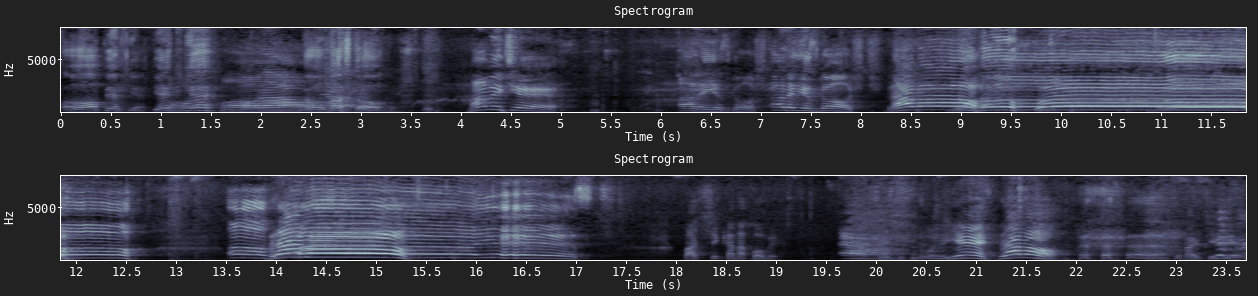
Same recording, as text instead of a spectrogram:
O, pięknie, pięknie. O, No, masz to. mamy cię! Ale jest gość, ale jest gość! Brawo! O! O! Brawo! O, Jest! Patrzcie, kanapowy. Wszyscy filmują. Jest! Brawo! Słuchajcie, jest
